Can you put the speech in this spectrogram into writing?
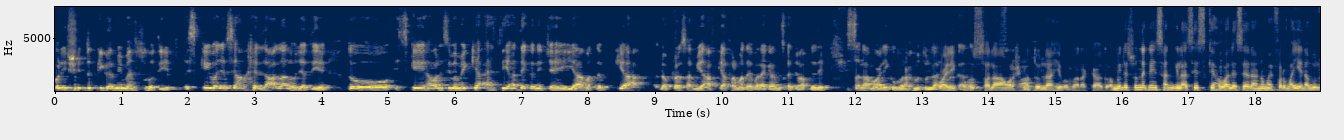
बड़ी शिद्दत की गर्मी महसूस होती है। इसकी वजह से आँखें लाल लाल हो जाती है। तो इसके हवाले से हमें क्या एहतियातें करनी चाहिए या मतलब क्या डॉक्टर साहब या आप क्या फरमाते हैं? बरए करम इसका जवाब दे दें। वरहमतुल्लाहि वबरकातुहू। अमीर कहीं सन ग्लासेस के हवाले से रहनुमाई फरमाइए ना अब्दुल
